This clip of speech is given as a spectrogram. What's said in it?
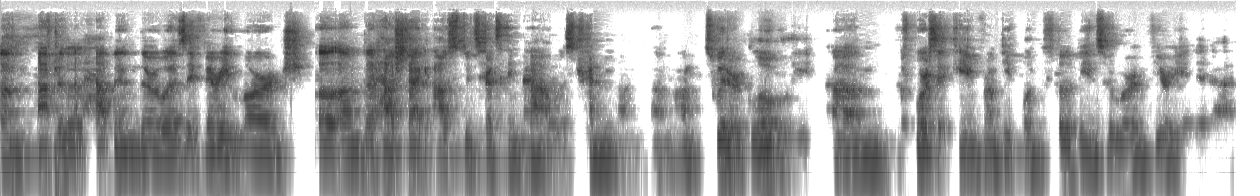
Um, after that happened, there was a very large, um, the hashtag Oust Duterte Now was trending on, um, on Twitter globally. Um, of course, it came from people in the Philippines who were infuriated at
